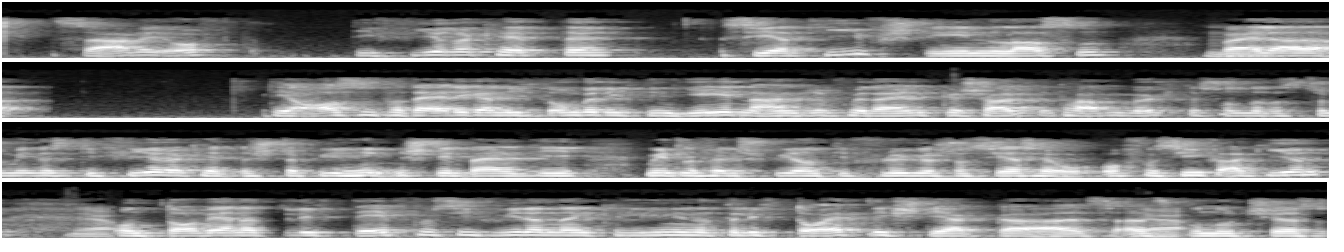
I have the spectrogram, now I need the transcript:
Sari oft die Viererkette sehr tief stehen lassen, mhm. weil er die Außenverteidiger nicht unbedingt in jeden Angriff mit eingeschaltet haben möchte, sondern dass zumindest die Viererkette stabil hinten steht, weil die Mittelfeldspieler und die Flügel schon sehr, sehr offensiv agieren. Ja. Und da wäre natürlich defensiv wieder ein Chiellini natürlich deutlich stärker als, als ja. Bonucci. Also,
